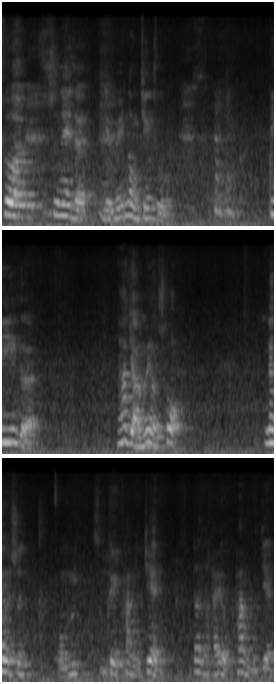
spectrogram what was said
做室内的也没弄清楚。第一个，他讲没有错，那个是我们可以看得见，但是还有看不见。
